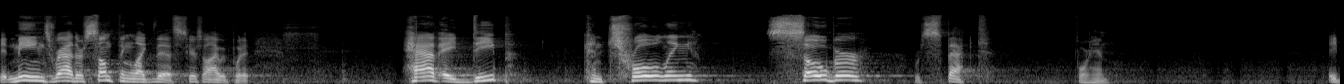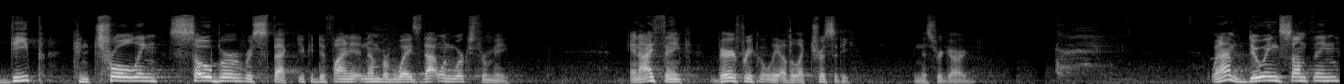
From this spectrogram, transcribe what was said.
It means rather something like this. Here's how I would put it Have a deep, controlling, sober respect for Him. A deep, controlling, sober respect. You could define it a number of ways. That one works for me. And I think very frequently of electricity in this regard. When I'm doing something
